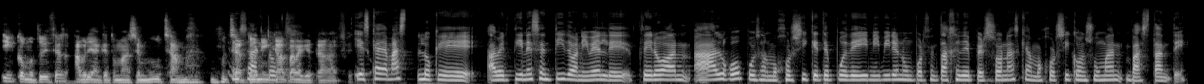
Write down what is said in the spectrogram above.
y como tú dices, habría que tomarse mucha, mucha tónica para que te haga efecto. Y es que además lo que, a ver, tiene sentido a nivel de cero a, algo, pues a lo mejor sí que te puede inhibir en un porcentaje de personas que a lo mejor sí consuman bastante.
